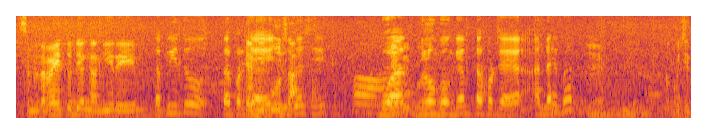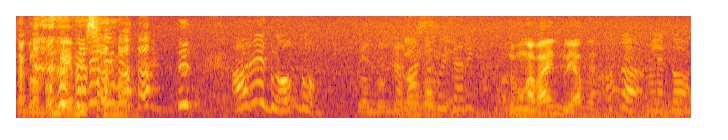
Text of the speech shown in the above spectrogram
Sebenarnya itu dia nggak ngirim. Tapi itu terpercaya juga sih. Oh. Buat gelonggong game terpercaya. Anda hebat. Iya. Aku cinta gelonggong games. Awalnya gelonggong. gelonggong masa gue cari. Lu mau ngapain beli apa? Oh enggak, ngeliat doang.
